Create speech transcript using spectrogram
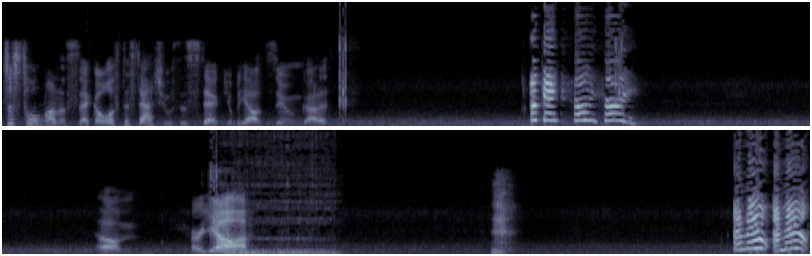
Just hold on a sec. I'll lift the statue with the stick. You'll be out soon. Got it? Okay, hurry, hurry. Um, or yeah. I'm out. I'm out.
